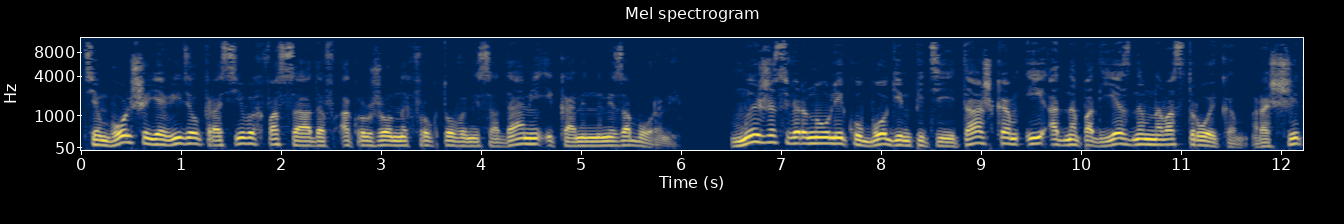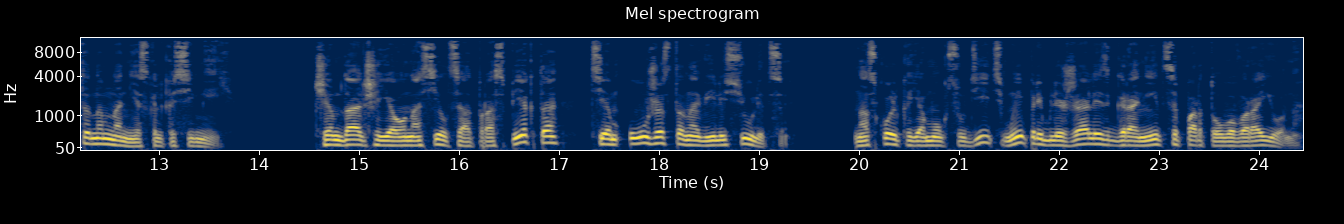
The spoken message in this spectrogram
тем больше я видел красивых фасадов, окруженных фруктовыми садами и каменными заборами. Мы же свернули к убогим пятиэтажкам и одноподъездным новостройкам, рассчитанным на несколько семей. Чем дальше я уносился от проспекта, тем уже становились улицы. Насколько я мог судить, мы приближались к границе портового района.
